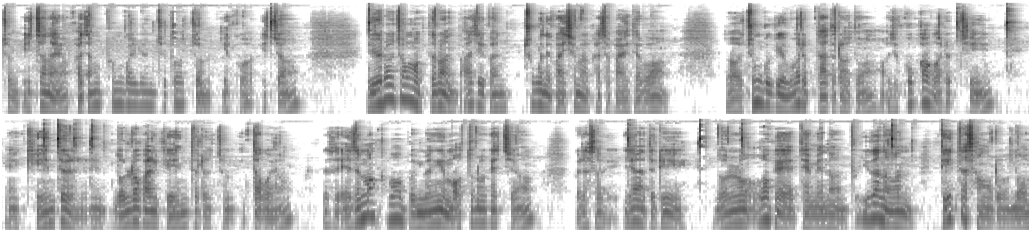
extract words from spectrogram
좀 있잖아요. 화장품 관련주도 좀 있고, 있죠. 이런 종목들은 아직은 충분히 관심을 가져봐야 되고, 또 중국이 어렵다 하더라도 아직 국가가 어렵지, 예, 개인들, 놀러 갈 개인들은 좀 있다고요. 그래서 예전만큼은 분명히 못 들어오겠죠. 그래서 이 아들이 놀러 오게 되면은, 이거는 데이터상으로. 뭐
